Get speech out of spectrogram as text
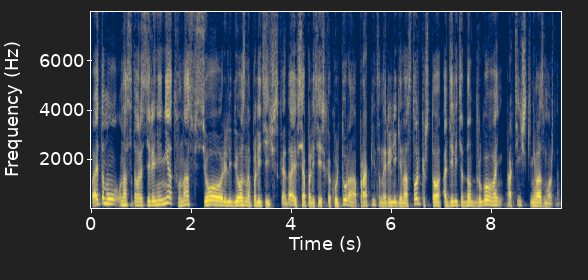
Поэтому у нас этого разделения нет, у нас все религиозно-политическое, да, и вся политическая культура, она пропитана религией настолько, что отделить одно от другого практически невозможно.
